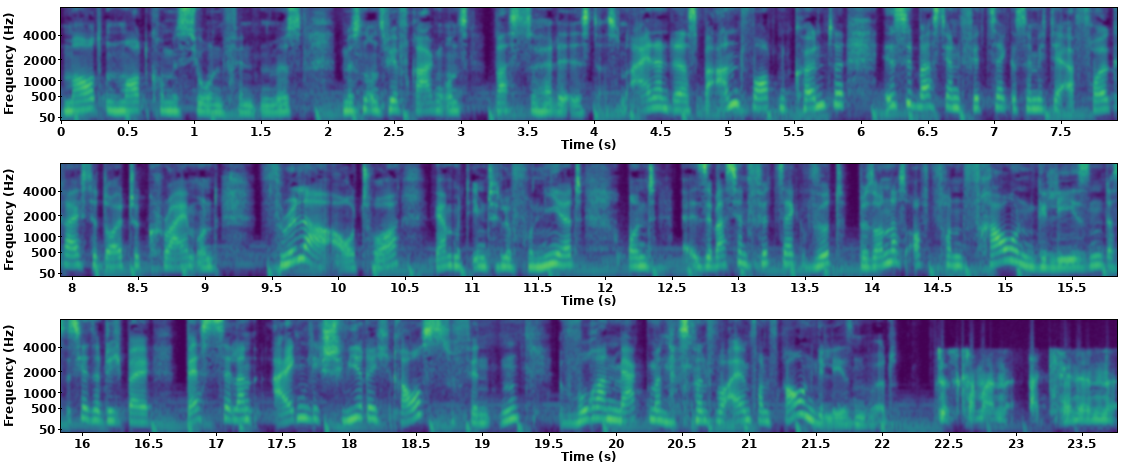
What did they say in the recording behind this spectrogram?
Mord und Mordkommissionen finden müssen. Müssen uns, wir fragen uns, was zur Hölle ist das? Und einer, der das beantworten könnte, ist Sebastian Fitzek, ist nämlich der erfolgreichste deutsche Crime- und Thriller-Autor. Wir haben mit ihm telefoniert und äh, Sebastian Fitzek wird besonders oft von Frauen gelesen. Das ist jetzt natürlich bei Bestsellern eigentlich schwierig rauszufinden. Woran merkt man, dass man vor allem von Frauen gelesen wird? Das kann man erkennen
